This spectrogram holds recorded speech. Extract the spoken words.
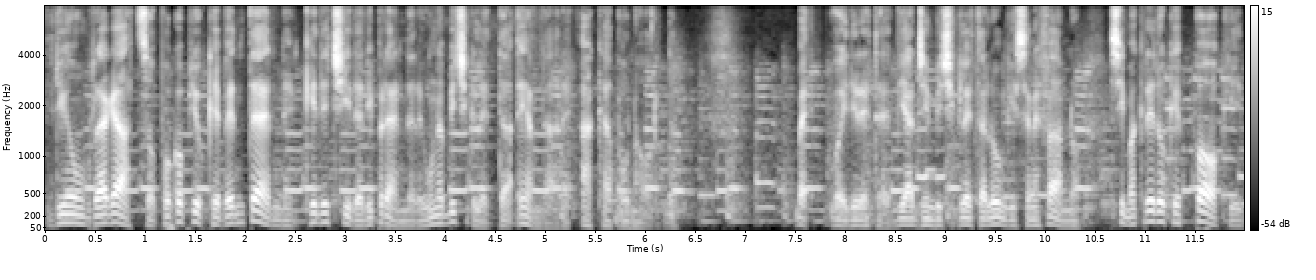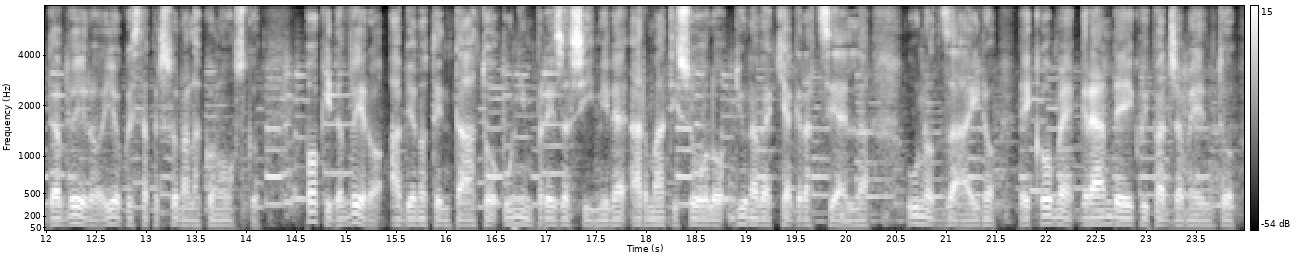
di un ragazzo poco più che ventenne che decide di prendere una bicicletta e andare a Capo Nord. Beh, voi direte, viaggi in bicicletta lunghi se ne fanno. Sì, ma credo che pochi, davvero, io questa persona la conosco, pochi davvero abbiano tentato un'impresa simile armati solo di una vecchia graziella, uno zaino e come grande equipaggiamento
